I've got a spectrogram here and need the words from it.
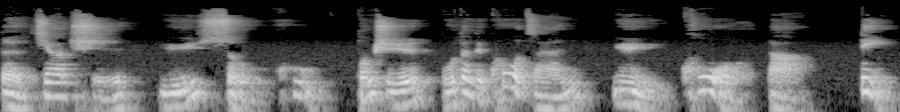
的加持与守护，同时不断的扩展与扩大。定、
